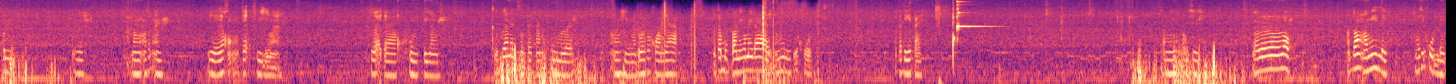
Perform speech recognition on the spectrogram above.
คนนี่ลองเอาสักอันเหลือของแกะฟรีมาเพื่อจะคุมเตียง คือเพื่อนในสนใจการคุมเลยเอาหินมาด้วยเพราะความยาก จะบุกตอนนี้ก็ไม่ได้ไม่มีที่ขุดปกติไปตอนนี้โอเคแล้วแล้วแล้วแล้วเราต้องเอามีดเหล็กเอาที่ขุดเหล็ก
